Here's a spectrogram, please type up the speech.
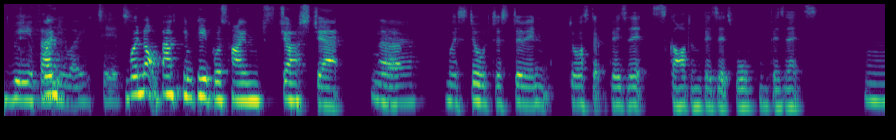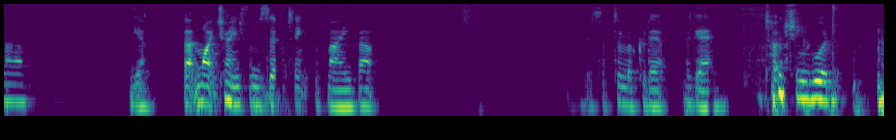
reevaluated. We're, we're not back in people's homes just yet. Uh, yeah. Uh, we're still just doing doorstep visits, garden visits, walking visits. Mm. Uh, yeah, that might change from the 17th of May, but we just have to look at it again. Touching wood.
